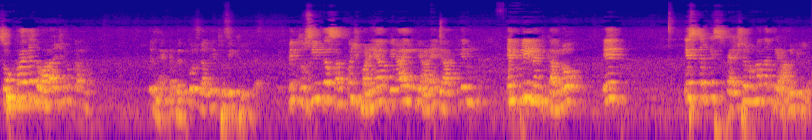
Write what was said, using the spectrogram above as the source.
ਸੌਖਾ ਜਾਂ ਦੁਬਾਰਾ ਸ਼ੁਰੂ ਕਰਨਾ? ਤੇ ਮੈਂ ਕਿਹਾ ਬਿਲਕੁਲ ਗੱਲ ਇਹ ਤੁਸੀਂ ਠੀਕ ਹੈ ਵੀ ਤੁਸੀਂ ਤਾਂ ਸਭ ਕੁਝ ਬਣਿਆ ਪਿਆ ਹੈ ਲੁਧਿਆਣੇ ਜਾ ਕੇ ਇੰਪਲੀਮੈਂਟ ਕਰ ਲਓ। ਇਹ ਇਸ ਕਰਕੇ ਸਪੈਸ਼ਲ ਉਹਨਾਂ ਦਾ ਧਿਆਨ ਵੀ ਹੈ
